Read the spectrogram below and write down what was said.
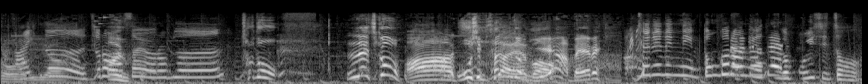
Nice 들어왔어요 여러분. 저도 let's go 아 진짜 53점 에바 예 베베 체리리님 동그라미 네, 네, 같은 거 보이시죠?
